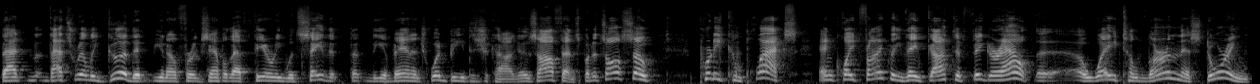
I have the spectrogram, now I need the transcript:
that that's really good that, you know, for example, that theory would say that, that the advantage would be to Chicago's offense. But it's also pretty complex. And quite frankly, they've got to figure out a, way to learn this during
